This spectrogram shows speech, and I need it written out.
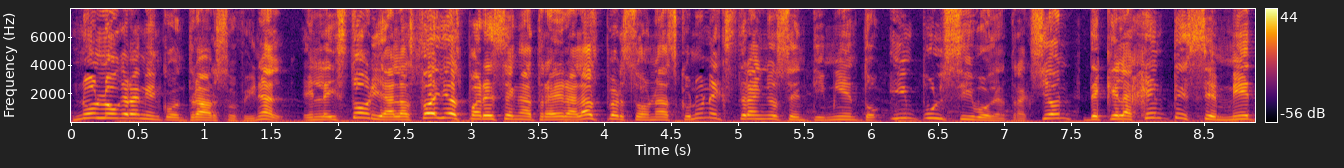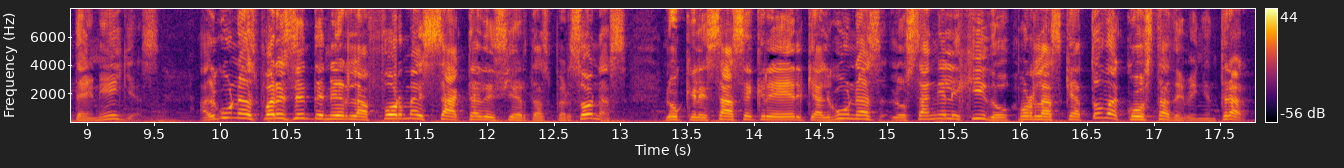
no logran encontrar su final. En la historia, las fallas parecen atraer a las personas con un extraño sentimiento impulsivo de atracción de que la gente se meta en ellas. Algunas parecen tener la forma exacta de ciertas personas, lo que les hace creer que algunas los han elegido por las que a toda costa deben entrar.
